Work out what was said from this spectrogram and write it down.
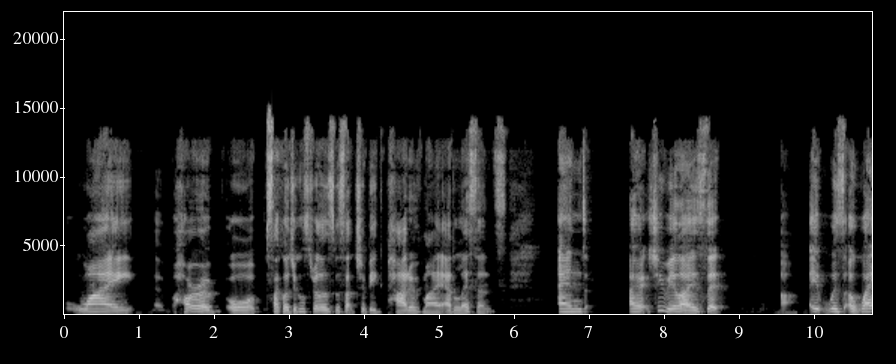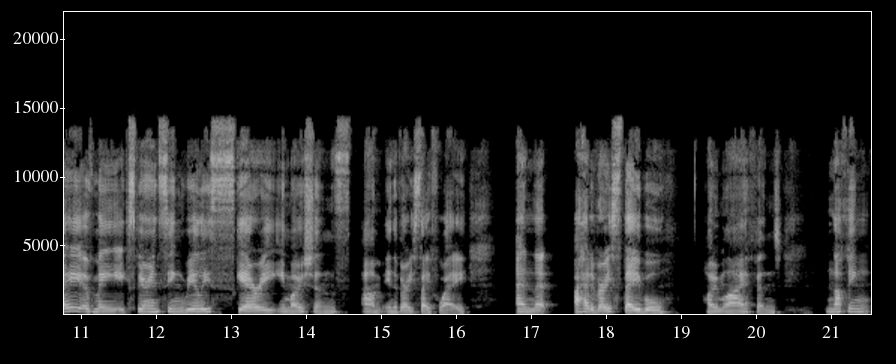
why horror or psychological thrillers were such a big part of my adolescence. And I actually realized that uh, it was a way of me experiencing really scary emotions um, in a very safe way. And that I had a very stable home life and nothing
